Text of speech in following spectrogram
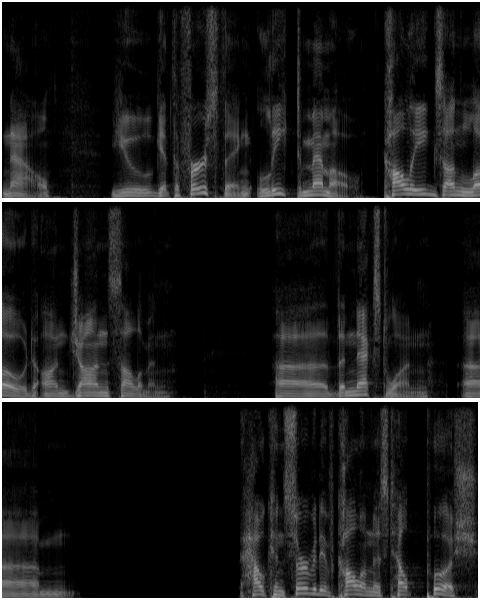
now, you get the first thing leaked memo. Colleagues unload on John Solomon. Uh, the next one, um, how conservative columnists help push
